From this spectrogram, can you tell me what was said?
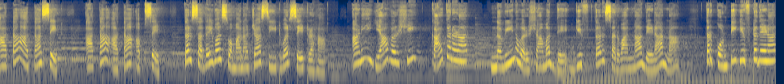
आता आता सेट. आता आता अपसेट. तर सदैव स्वमानाच्या सीटवर सेट रहा. आणि यावर्षी काय करणार? नवीन वर्षामध्ये गिफ्ट तर सर्वांना देणार ना? तर कोणती गिफ्ट देणार?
